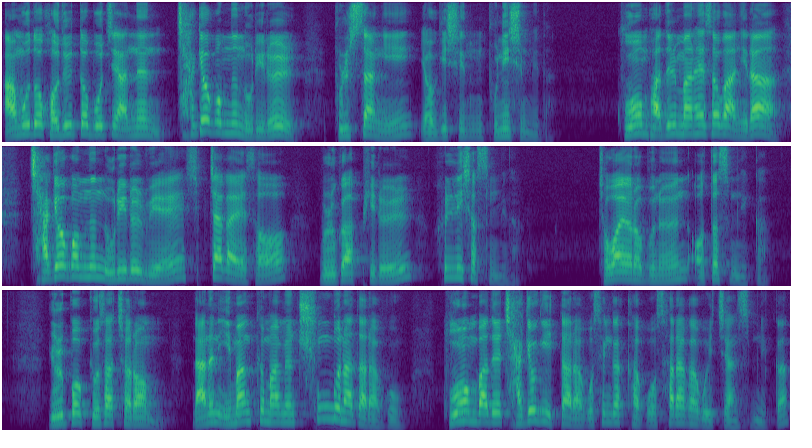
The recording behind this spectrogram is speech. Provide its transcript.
아무도 거들떠 보지 않는 자격 없는 우리를 불쌍히 여기신 분이십니다. 구원받을 만 해서가 아니라 자격 없는 우리를 위해 십자가에서 물과 피를 흘리셨습니다. 저와 여러분은 어떻습니까? 율법 교사처럼 나는 이만큼 하면 충분하다라고 구원받을 자격이 있다라고 생각하고 살아가고 있지 않습니까?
